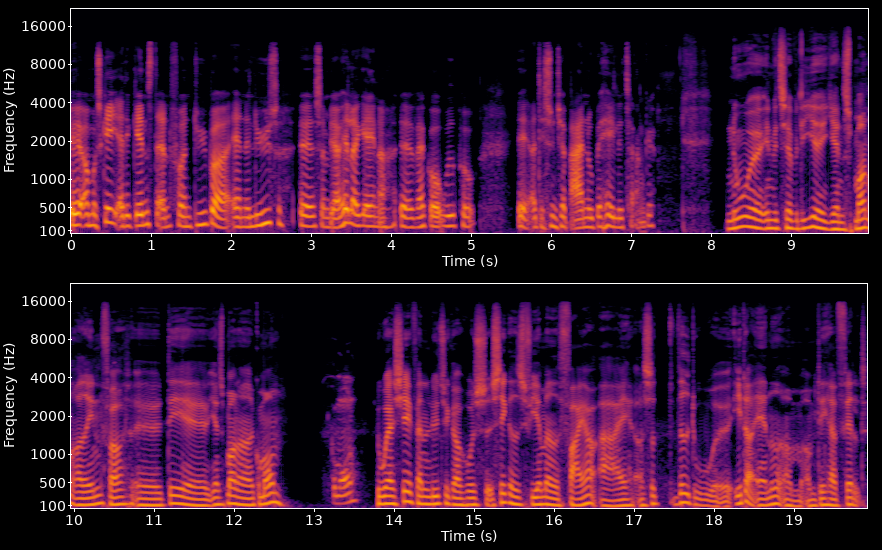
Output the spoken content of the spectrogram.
Øh, og måske er det genstand for en dybere analyse, øh, som jeg heller ikke aner, øh, hvad går ud på. Og det synes jeg bare er en ubehagelig tanke. Nu inviterer vi lige Jens Monrad indenfor. Det er Jens Monrad, godmorgen. Godmorgen. Du er chefanalytiker hos sikkerhedsfirmaet FireEye, og så ved du et og andet om, om det her felt.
